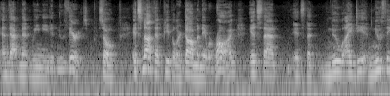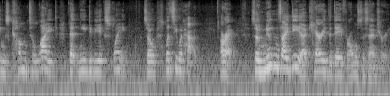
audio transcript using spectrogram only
and that meant we needed new theories. So it's not that people are dumb and they were wrong, it's that it's that new idea new things come to light that need to be explained. So let's see what happened. All right. So Newton's idea carried the day for almost a century.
